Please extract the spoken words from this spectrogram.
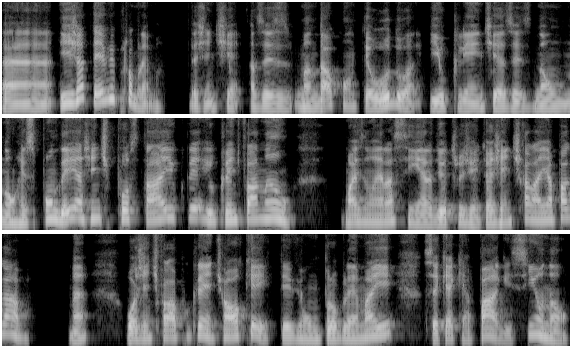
é, e já teve problema da gente, às vezes, mandar o conteúdo e o cliente, às vezes, não, não responder, a gente postar e o, e o cliente falar, não, mas não era assim, era de outro jeito. A gente ia lá e apagava, né? Ou a gente falava para o cliente, ó, oh, ok, teve um problema aí, você quer que apague? Sim ou não?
